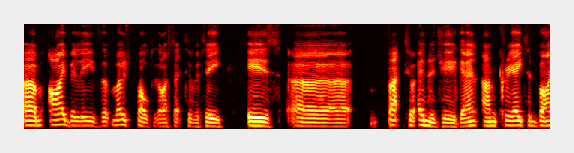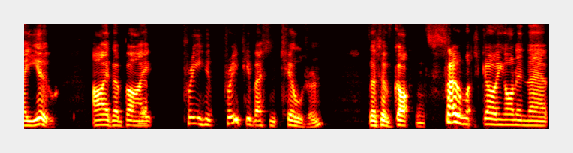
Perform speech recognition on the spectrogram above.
um, I believe that most poltergeist activity is uh, back to energy again and created by you, either by pre prepubescent children that have got so much going on in their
